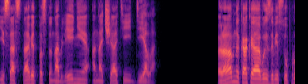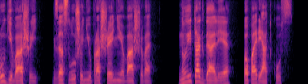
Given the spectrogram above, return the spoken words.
и составят постановление о начатии дела. Равно как и о вызове супруги вашей к заслушанию прошения вашего, ну и так далее, по порядку-с.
